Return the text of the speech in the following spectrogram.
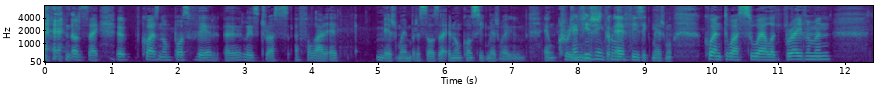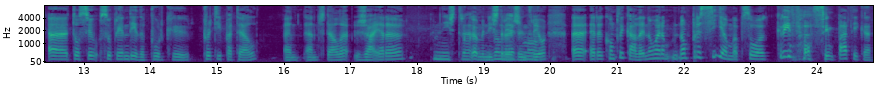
não sei. Eu quase não posso ver a Liz Truss a falar. É mesmo embaraçosa. Eu não consigo mesmo. É, é um cringe. É físico. É físico mesmo. Quanto a Suella Braverman. Estou uh, surpreendida porque Priti Patel, an antes dela, já era ministra, a ministra do, mesmo... do Interior uh, era complicada, não era, não parecia uma pessoa querida, simpática.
